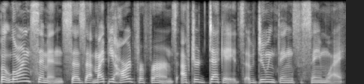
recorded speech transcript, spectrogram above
But Lauren Simmons says that might be hard for firms after decades of doing things the same way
